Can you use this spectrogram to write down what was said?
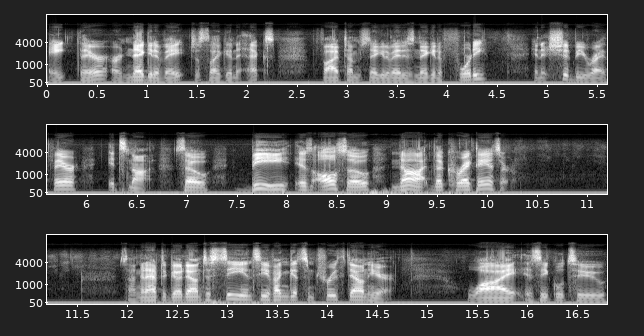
8 there, or negative 8, just like an x. 5 times negative 8 is negative 40, and it should be right there. It's not. So B is also not the correct answer. So I'm going to have to go down to C and see if I can get some truth down here. Y is equal to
